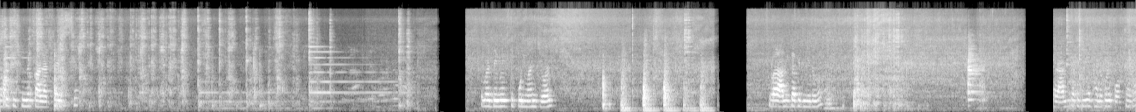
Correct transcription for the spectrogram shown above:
দেখো কি সুন্দর কালারটা এসছে। এবার দেবো একটু পরিমাণ জল। এবার আলুটাকে দিয়ে দেবো। আর আলুটাকে দিয়ে ভালো করে কষাবো।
